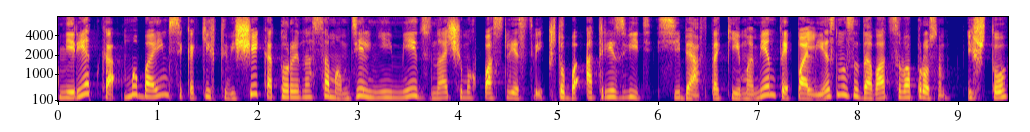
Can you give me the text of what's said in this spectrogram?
Нередко мы боимся каких-то вещей, которые на самом деле не имеют значимых последствий. Чтобы отрезвить себя в такие моменты, полезно задаваться вопросом «и что?».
